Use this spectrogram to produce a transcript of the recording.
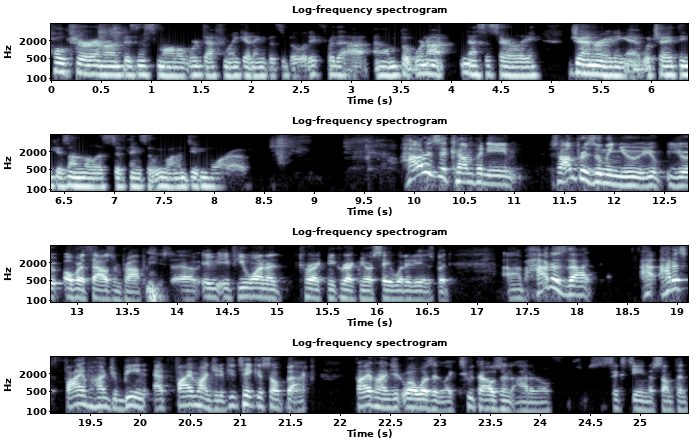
culture and our business model, we're definitely getting visibility for that. Um, but we're not necessarily generating it, which I think is on the list of things that we want to do more of. How does the company so I'm presuming you you're, you're over a thousand properties. Uh, if, if, you want to correct me, correct me or say what it is. But um, how does that? How, how, does 500 being at 500? If you take yourself back, 500. What was it like 2000? I don't know, 16 or something.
